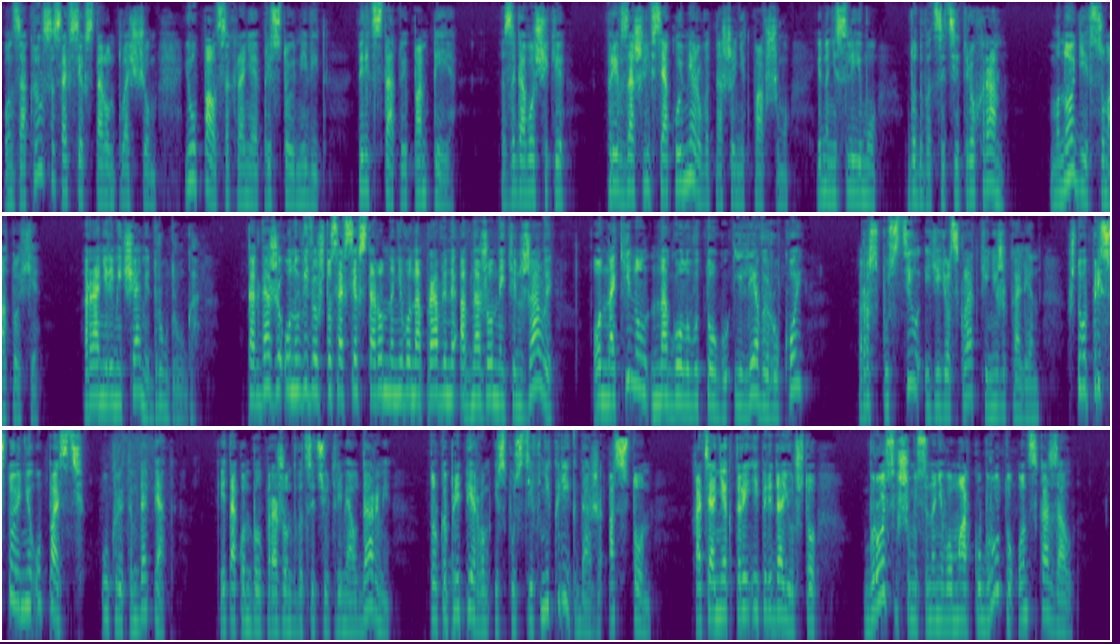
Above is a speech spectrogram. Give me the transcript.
он закрылся со всех сторон плащом и упал, сохраняя пристойный вид, перед статуей Помпея. Заговорщики превзошли всякую меру в отношении к павшему и нанесли ему до двадцати трех ран. Многие в суматохе ранили мечами друг друга. Когда же он увидел, что со всех сторон на него направлены обнаженные кинжалы, он накинул на голову тогу и левой рукой распустил ее складки ниже колен, чтобы пристойнее упасть укрытым до пят. И так он был поражен двадцатью тремя ударами, только при первом испустив не крик даже, а стон, хотя некоторые и передают, что бросившемуся на него Марку Бруту он сказал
